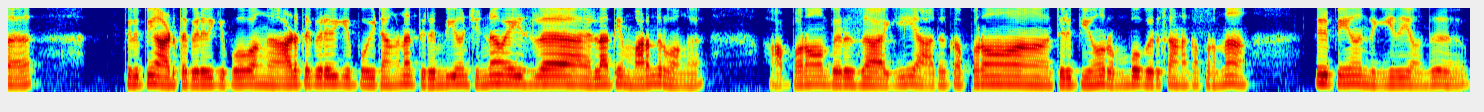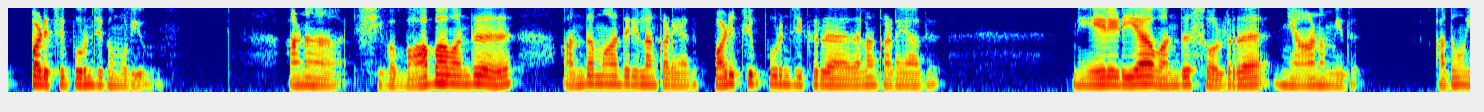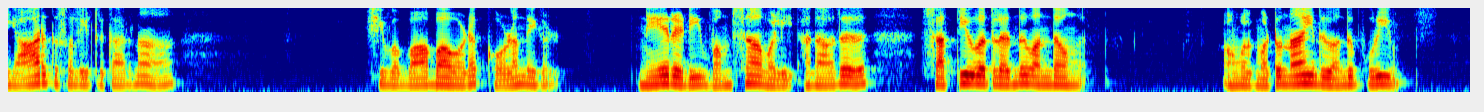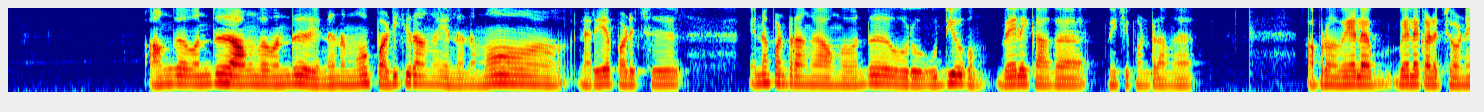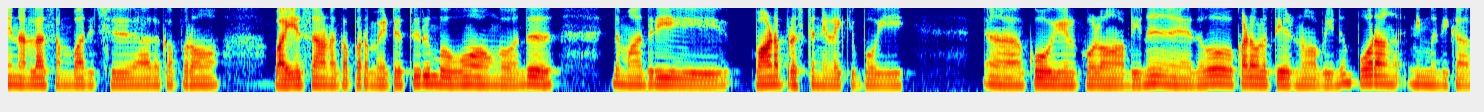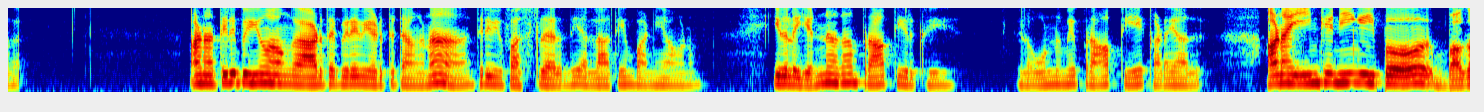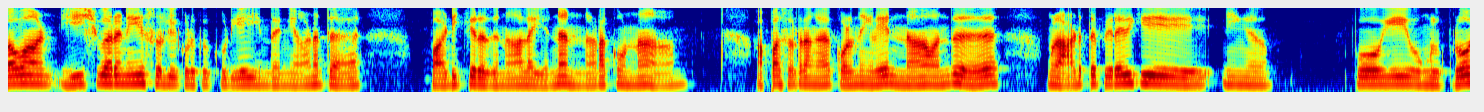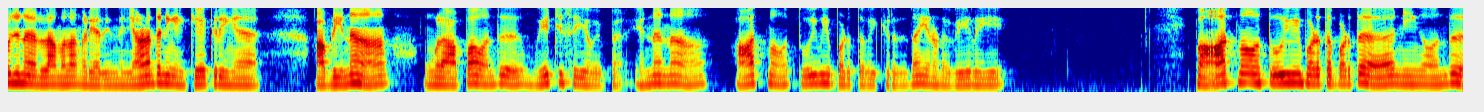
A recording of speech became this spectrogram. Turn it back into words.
திருப்பியும் அடுத்த பிறவிக்கு போவாங்க. அடுத்த பிறவிக்கு போயிட்டாங்கன்னா திரும்பியும் சின்ன வயசில் எல்லாத்தையும் மறந்துடுவாங்க அப்புறம் பெருசாகி அதுக்கப்புறம் திருப்பியும் ரொம்ப பெருசானதுக்கப்புறம் தான் திருப்பியும் இந்த கீதையை வந்து படித்து புரிஞ்சுக்க முடியும். ஆனால் சிவ பாபா வந்து அந்த மாதிரிலாம் கிடையாது. படித்து புரிஞ்சிக்கிறதெல்லாம் கிடையாது. நேரடியாக வந்து சொல்கிற ஞானம் இது. அதுவும் யாருக்கு சொல்லிகிட்ருக்காருன்னா சிவ பாபாவோட குழந்தைகள். நேரடி வம்சாவளி அதாவது சத்தியுகத்துலேருந்து வந்தவங்க. அவங்களுக்கு மட்டும்தான் இது வந்து புரியும். அங்கே வந்து அவங்க வந்து என்னென்னமோ படிக்கிறாங்க என்னென்னமோ நிறைய படித்து என்ன பண்ணுறாங்க அவங்க வந்து ஒரு உத்தியோகம் வேலைக்காக முயற்சி பண்ணுறாங்க அப்புறம் வேலை வேலை கிடச்சோடனே நல்லா சம்பாதிச்சு அதுக்கப்புறம் வயசானதுக்கப்புறமேட்டு திரும்பவும் அவங்க வந்து இந்த மாதிரி வானப்பிரஸ்த நிலைக்கு போய் கோயில் குளம் அப்படின்னு ஏதோ கடவுளை தேடணும் அப்படின்னு போகிறாங்க நிம்மதிக்காக. ஆனால் திருப்பியும் அவங்க அடுத்த பிறவி எடுத்துட்டாங்கன்னா திருப்பி ஃபஸ்ட்டில் இருந்து எல்லாத்தையும் பண்ணி ஆகணும். இதில் என்ன தான் பிராப்தி இருக்குது இதில் ஒன்றுமே பிராப்தியே கிடையாது. ஆனால் இங்கே நீங்கள் இப்போது பகவான் ஈஸ்வரனே சொல்லி கொடுக்கக்கூடிய இந்த ஞானத்தை படிக்கிறதுனால என்ன நடக்கும்னா அப்பா சொல்கிறாங்க குழந்தைங்களே நான் வந்து உங்களை அடுத்த பிறவிக்கு நீங்கள் போய் உங்களுக்கு பிரயோஜனம் இல்லாமலாம் கிடையாது. இந்த ஞானத்தை நீங்கள் கேட்குறீங்க. அப்படின்னா உங்களை அப்பா வந்து முயற்சி செய்ய வைப்பேன். என்னென்னா ஆத்மாவை தூய்மைப்படுத்த வைக்கிறது தான் என்னோடய வேலையே. இப்போ ஆத்மாவை தூய்மைப்படுத்தப்படுத்த நீங்கள் வந்து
